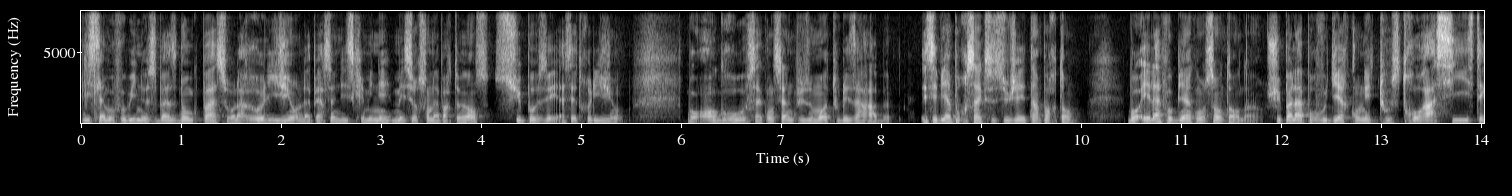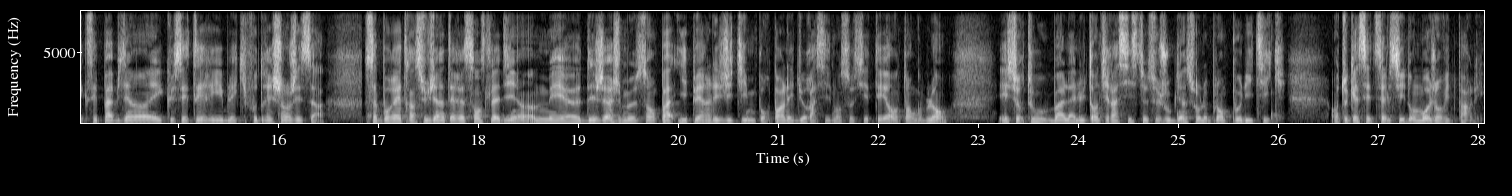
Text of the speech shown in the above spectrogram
L'islamophobie ne se base donc pas sur la religion de la personne discriminée, mais sur son appartenance supposée à cette religion. En gros, ça concerne plus ou moins tous les Arabes. Et c'est bien pour ça que ce sujet est important. Bon, et là, faut bien qu'on s'entende. hein. Je suis pas là pour vous dire qu'on est tous trop racistes et que c'est pas bien et que c'est terrible et qu'il faudrait changer ça. Ça pourrait être un sujet intéressant, cela dit, hein, mais euh, déjà, je me sens pas hyper légitime pour parler du racisme en société en tant que blanc. Et surtout, bah, la lutte antiraciste se joue bien sur le plan politique. En tout cas, c'est de celle-ci dont moi j'ai envie de parler.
